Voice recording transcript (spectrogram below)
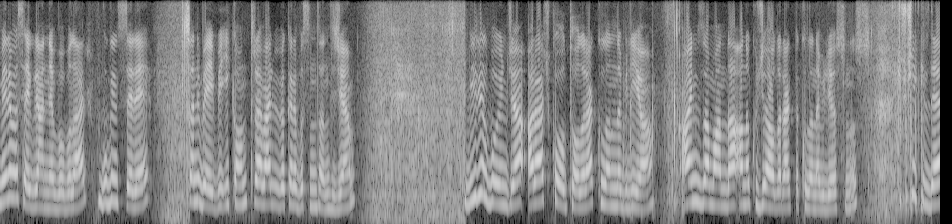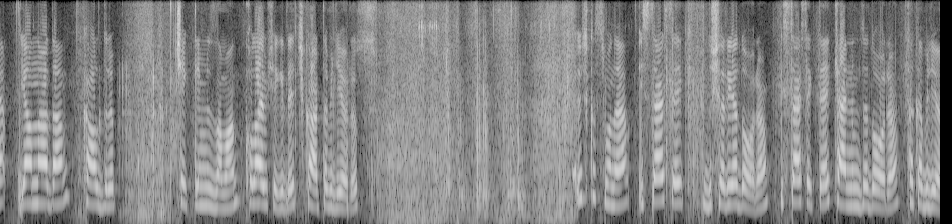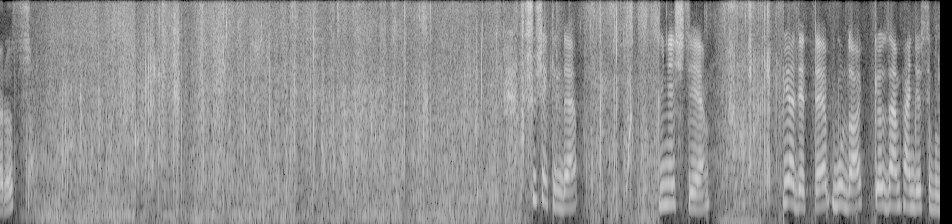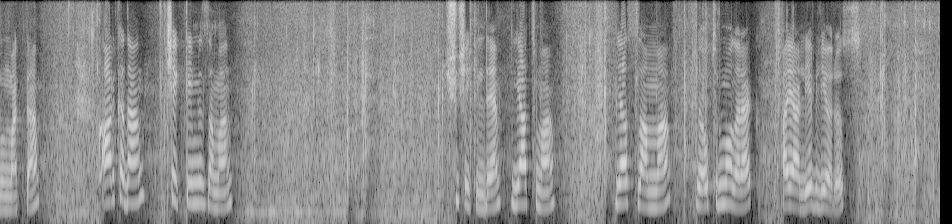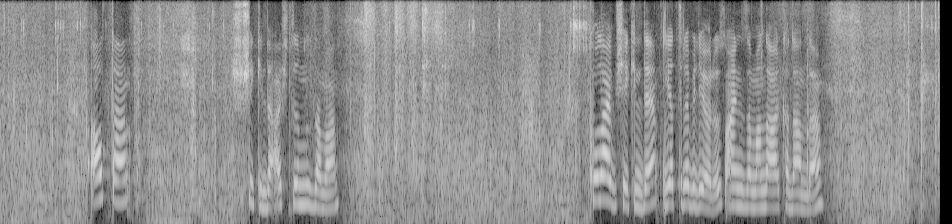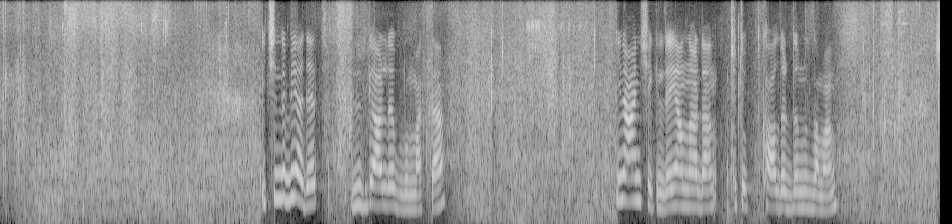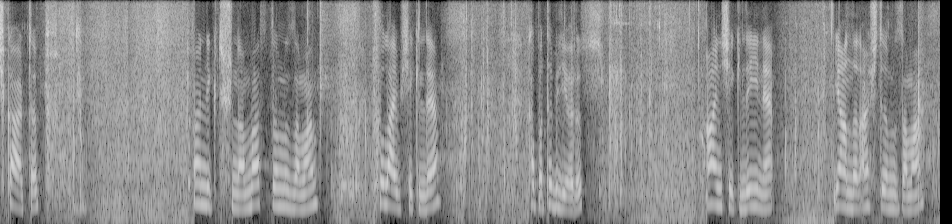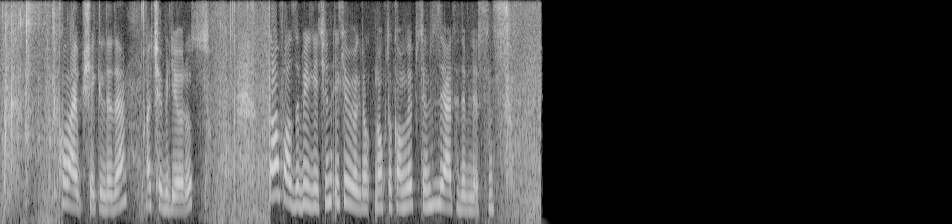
Merhaba sevgili anne babalar. Bugün sizlere Sunny Baby Icon Travel bebek arabasını tanıtacağım. Bir yıl boyunca araç koltuğu olarak kullanılabiliyor. Aynı zamanda ana kucağı olarak da kullanabiliyorsunuz. Şu şekilde yanlardan kaldırıp çektiğimiz zaman kolay bir şekilde çıkartabiliyoruz. Üst kısmını istersek dışarıya doğru, istersek de kendimize doğru takabiliyoruz. Şu şekilde güneşli bir adet de burada gözlem penceresi bulunmakta. Arkadan çektiğimiz zaman şu şekilde yatma, yaslanma ve oturma olarak ayarlayabiliyoruz. Alttan şu şekilde açtığımız zaman kolay bir şekilde yatırabiliyoruz. Aynı zamanda arkadan da. İçinde bir adet rüzgarlığı bulunmakta. Yine aynı şekilde yanlardan tutup kaldırdığımız zaman çıkartıp öndeki tuşundan bastığımız zaman kolay bir şekilde kapatabiliyoruz. Aynı şekilde yine yandan açtığımız zaman kolay bir şekilde de açabiliyoruz. Daha fazla bilgi için ilkebebek.com web sitemizi ziyaret edebilirsiniz.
